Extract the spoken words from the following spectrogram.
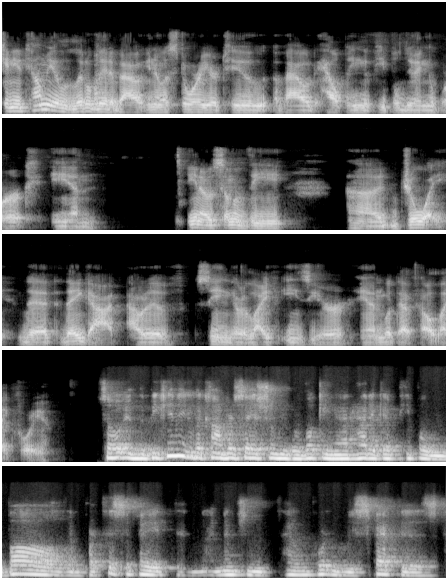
can you tell me a little bit about, you know, a story or two about helping the people doing the work and, you know, some of the uh, joy that they got out of seeing their life easier and what that felt like for you? So, in the beginning of the conversation, we were looking at how to get people involved and participate. And I mentioned how important respect is.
